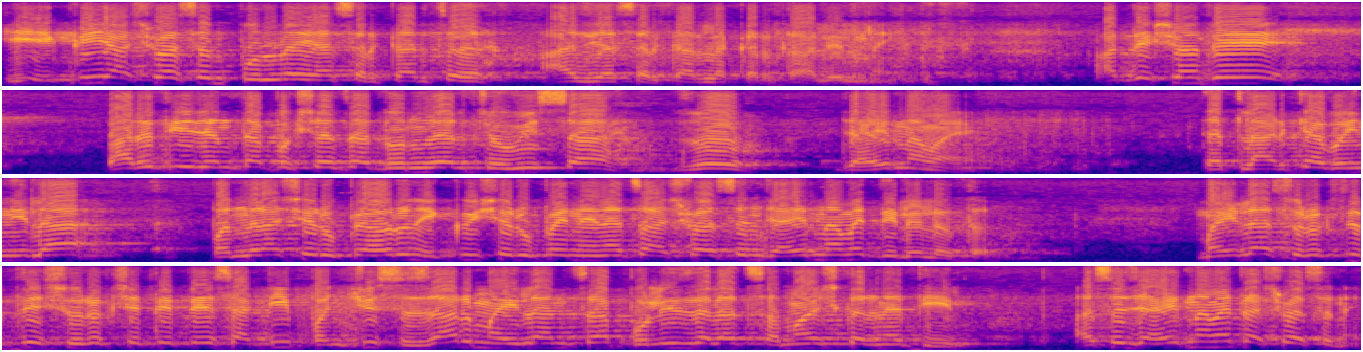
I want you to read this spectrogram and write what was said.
की एकही आश्वासन पूर्ण या सरकारचं आज या सरकारला करता आलेलं नाही. अध्यक्ष भारतीय जनता पक्षाचा दोन हजार चोवीसचा जो जाहीरनामा आहे त्यात लाडक्या बहिणीला पंधराशे रुपयावरून एकवीसशे रुपये नेण्याचं आश्वासन जाहीरनाम्यात दिलेलं होतं. महिला सुरक्षते सुरक्षिततेसाठी पंचवीस हजार महिलांचा पोलीस दलात समावेश करण्यात येईल असं जाहीरनाम्यात आश्वासन आहे.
